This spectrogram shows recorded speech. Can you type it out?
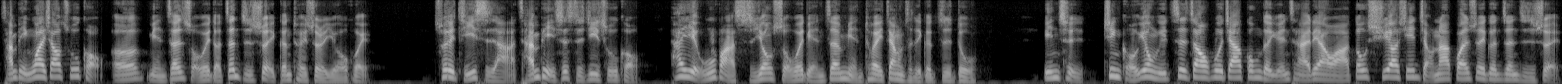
产品外销出口而免征所谓的增值税跟退税的优惠。所以，即使啊产品是实际出口，它也无法使用所谓免征免退这样子的一个制度。因此，进口用于制造或加工的原材料啊，都需要先缴纳关税跟增值税，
